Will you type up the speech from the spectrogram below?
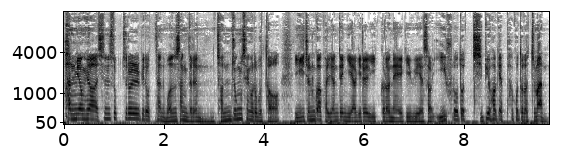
한명회와 신숙주를 비롯한 원상들은 전중생으로부터 이준과 관련된 이야기를 이끌어내기 위해서 이후로도 집요하게 파고들었지만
